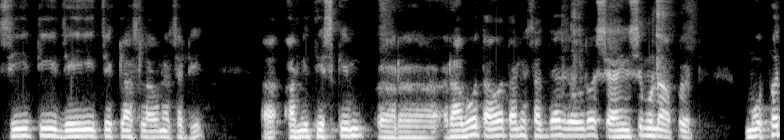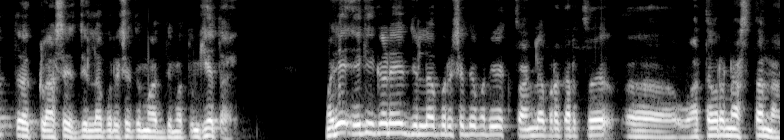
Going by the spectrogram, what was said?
सी टी जेईचे क्लास लावण्यासाठी आम्ही ती स्कीम राबवत आहोत आणि सध्या जवळजवळ शहाऐंशी मुलं आपण मोफत क्लासेस जिल्हा परिषदेच्या माध्यमातून घेत आहे म्हणजे एकीकडे जिल्हा परिषदेमध्ये एक चांगल्या प्रकारचं वातावरण असताना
